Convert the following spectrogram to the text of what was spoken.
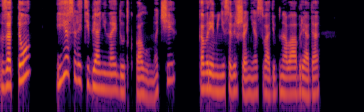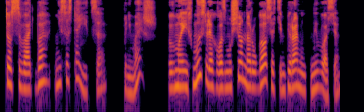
Зато, если тебя не найдут к полуночи, ко времени совершения свадебного обряда, то свадьба не состоится. Понимаешь? В моих мыслях возмущенно ругался темпераментный Вася.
